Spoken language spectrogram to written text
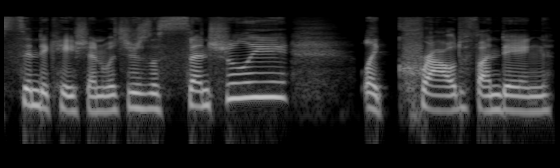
syndication, which is essentially like crowdfunding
